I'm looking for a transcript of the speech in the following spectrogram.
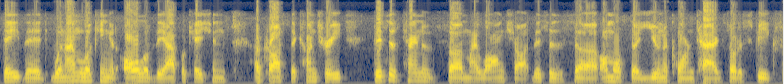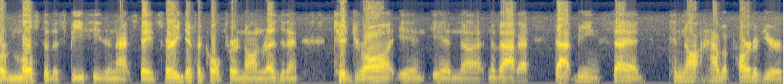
state that when I'm looking at all of the applications across the country, this is kind of uh, my long shot. This is uh, almost a unicorn tag, so to speak, for most of the species in that state. It's very difficult for a non-resident to draw in in uh, Nevada. That being said, to not have it part of your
